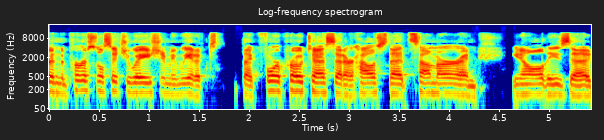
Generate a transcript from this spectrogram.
and the personal situation. I mean, we had a, like four protests at our house that summer, and you know, all these uh,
